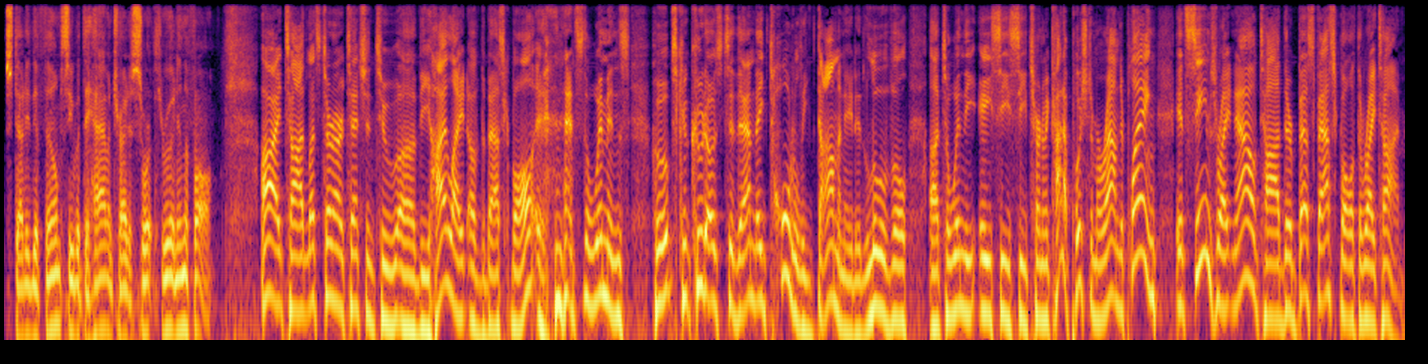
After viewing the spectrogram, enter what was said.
study the film, see what they have, and try to sort through it in the fall. All right, Todd, let's turn our attention to uh, the highlight of the basketball, and that's the women's hoops. Kudos to them. They totally dominated Louisville uh, to win the ACC tournament, kind of pushed them around. They're playing, it seems right now, Todd, their best basketball at the right time.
